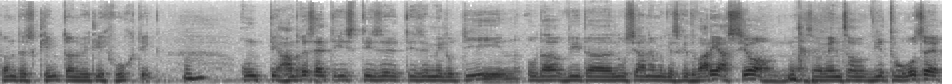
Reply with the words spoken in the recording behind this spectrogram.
dann das klingt dann wirklich wuchtig. Mhm. Und die andere Seite ist diese, diese Melodien oder wie der Luciano immer gesagt hat, Variation. Also wenn so virtuose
